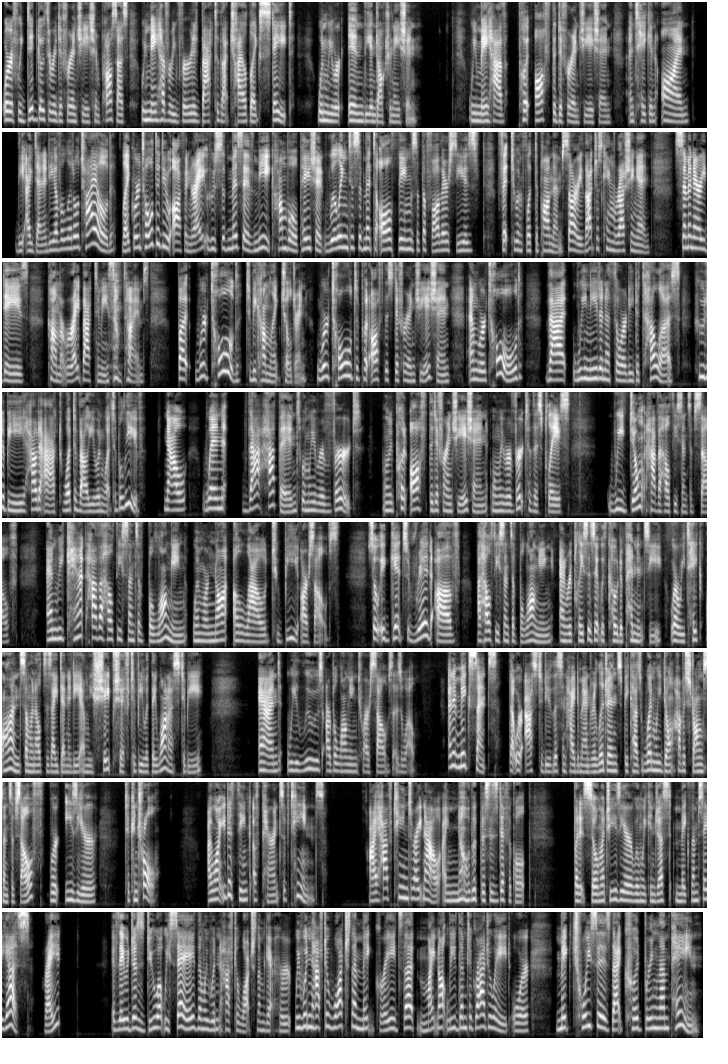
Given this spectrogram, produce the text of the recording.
Or if we did go through a differentiation process, we may have reverted back to that childlike state when we were in the indoctrination. We may have put off the differentiation and taken on the identity of a little child, like we're told to do often, right? Who's submissive, meek, humble, patient, willing to submit to all things that the Father sees fit to inflict upon them. Sorry, that just came rushing in. Seminary days come right back to me sometimes. But we're told to become like children. We're told to put off this differentiation, and we're told that we need an authority to tell us who to be, how to act, what to value, and what to believe. Now, when that happens, when we revert, when we put off the differentiation, when we revert to this place, we don't have a healthy sense of self. And we can't have a healthy sense of belonging when we're not allowed to be ourselves. So it gets rid of a healthy sense of belonging and replaces it with codependency, where we take on someone else's identity and we shapeshift to be what they want us to be. And we lose our belonging to ourselves as well. And it makes sense that we're asked to do this in high demand religions because when we don't have a strong sense of self, we're easier to control. I want you to think of parents of teens. I have teens right now. I know that this is difficult but it's so much easier when we can just make them say yes, right? If they would just do what we say, then we wouldn't have to watch them get hurt. We wouldn't have to watch them make grades that might not lead them to graduate or make choices that could bring them pain.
